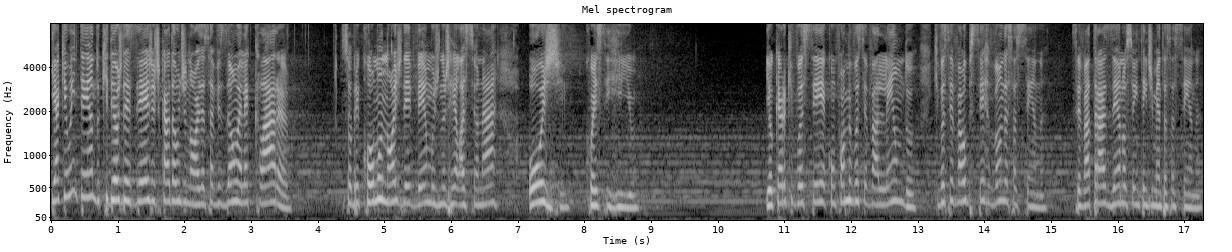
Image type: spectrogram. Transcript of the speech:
E aqui eu entendo que Deus deseja de cada um de nós. Essa visão ela é clara sobre como nós devemos nos relacionar hoje com esse rio. E eu quero que você, conforme você vá lendo, que você vá observando essa cena. Você vá trazendo ao seu entendimento essa cena.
